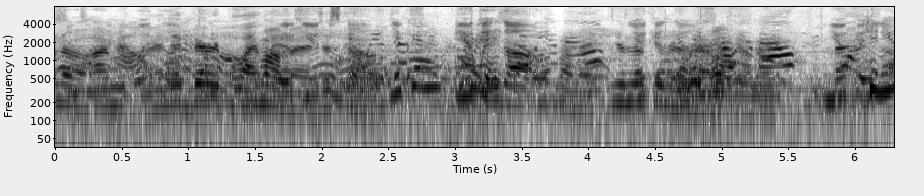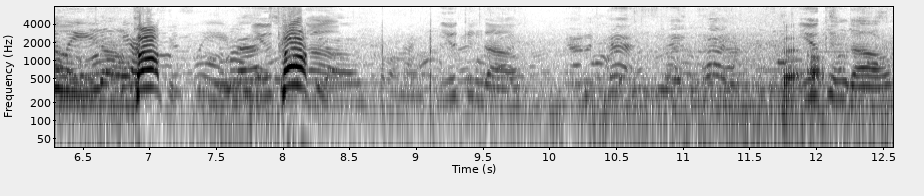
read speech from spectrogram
know, I'm, and they very politely. Come on, man, just go. You can, you can go. Come on, man. You're looking really bad. You can, can you leave? Coffee. You can go. You uh, can go. But- You can go. Now.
